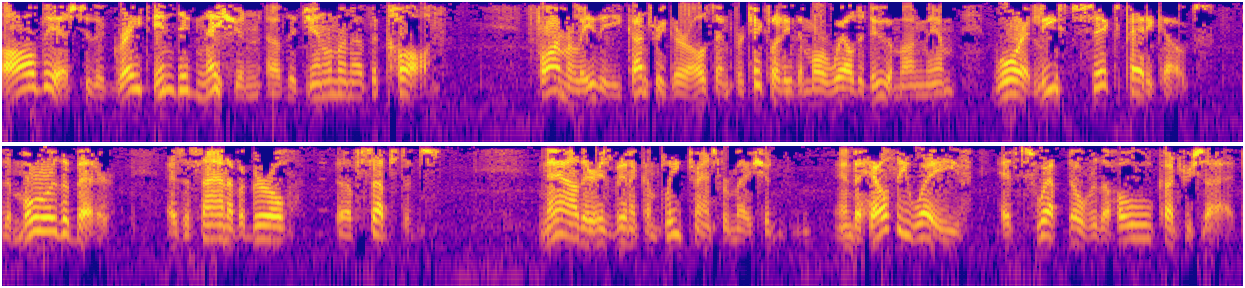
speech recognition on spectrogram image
All this to the great indignation of the gentlemen of the cloth. Formerly, the country girls, and particularly the more well to do among them, wore at least six petticoats, the more the better, as a sign of a girl of substance. Now there has been a complete transformation, and a healthy wave has swept over the whole countryside.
